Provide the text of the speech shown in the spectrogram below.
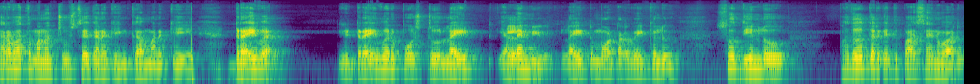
తర్వాత మనం చూస్తే కనుక ఇంకా మనకి డ్రైవర్ ఈ driver post light LMV light motor vehicle. So దీనిలో పదో తరగతి పాస్ అయిన వారు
